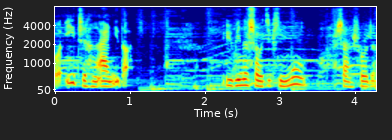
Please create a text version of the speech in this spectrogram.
我一直很爱你的。雨冰的手机屏幕闪烁着。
